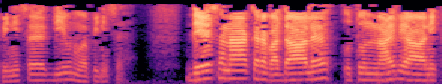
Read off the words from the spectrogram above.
පිනිස දියුණුව පිනිස දේශනා කර වදාළ උතුම් නෛර්යානික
